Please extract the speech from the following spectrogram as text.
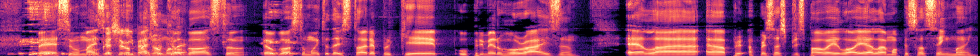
péssimo. Mas, Nunca chegou e, mas o que eu gosto, eu gosto muito da história porque o primeiro Horizon, ela. A, a personagem principal, a Eloy, ela é uma pessoa sem mãe.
